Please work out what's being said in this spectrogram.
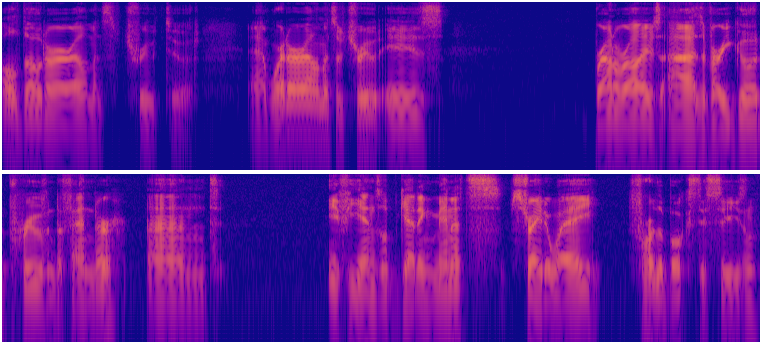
although there are elements of truth to it. And where there are elements of truth is Brown arrives as a very good, proven defender, and if he ends up getting minutes straight away for the Bucks this season,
